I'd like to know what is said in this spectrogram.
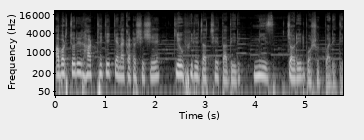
আবার চরের হাট থেকে কেনাকাটা শেষে কেউ ফিরে যাচ্ছে তাদের নিজ চরের বসত বাড়িতে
